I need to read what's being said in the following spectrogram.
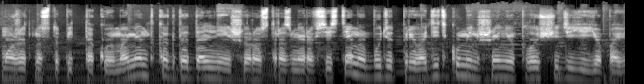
может наступить такой момент, когда дальнейший рост размеров системы будет приводить к уменьшению площади ее поверхности.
